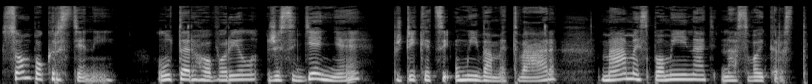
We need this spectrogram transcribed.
Som pokrstený. Luther hovoril, že si denne, vždy keď si umývame tvár, máme spomínať na svoj krst.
